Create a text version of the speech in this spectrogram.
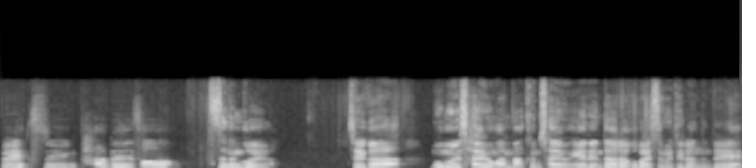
백스윙 탑에서 쓰는 거예요. 제가 몸을 사용한 만큼 사용해야 된다라고 말씀을 드렸는데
